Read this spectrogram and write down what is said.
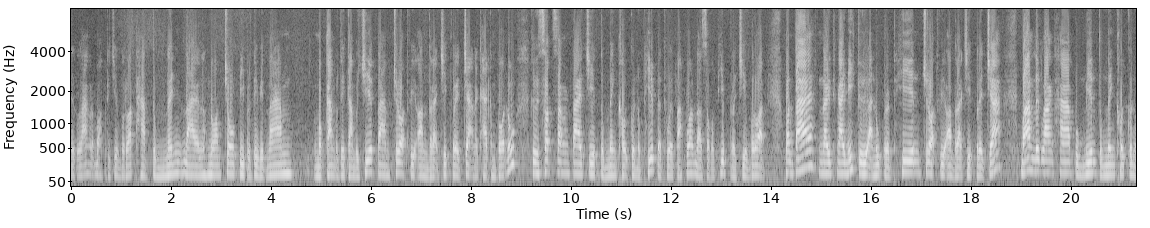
លើកឡើងរបស់ប្រជាពលរដ្ឋថាទំនិញដែលនាំចូលពីប្រទេសវៀតណាមមកកាន់ប្រទេសកម្ពុជាតាមច្រកទ្វារអន្តរជាតិប្រេចាក់នៅខេត្តកំពតនោះគឺសុទ្ធសឹងតែជាទំនិញខូចគុណភាពដែលធ្វើឲ្យប៉ះពាល់ដល់សុខភាពប្រជាពលរដ្ឋប៉ុន្តែនៅថ្ងៃនេះគឺអនុប្រធានច្រកទ្វារអន្តរជាតិប្រេចាក់បានលើកឡើងថាពុំមានទំនិញខូចគុណ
